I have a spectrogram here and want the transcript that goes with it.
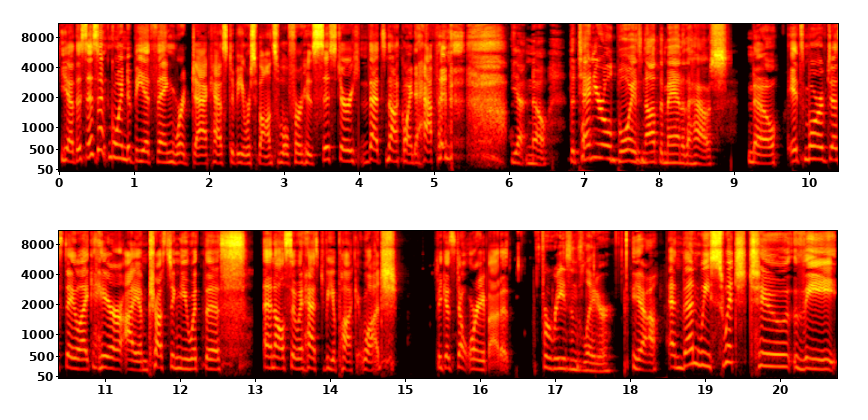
Yeah, this isn't going to be a thing where Jack has to be responsible for his sister. That's not going to happen. Yeah, no. The 10 year old boy is not the man of the house. no, it's more of just a like, here, I am trusting you with this. And also, it has to be a pocket watch because don't worry about it. For reasons later. Yeah. And then we switch to the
